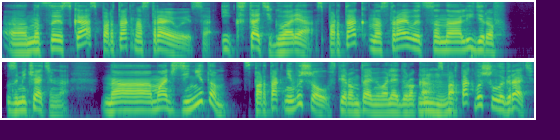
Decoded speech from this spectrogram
э, на ЦСКА Спартак настраивается. И, кстати говоря, Спартак настраивается на лидеров замечательно. На матч с «Зенитом» Спартак не вышел в первом тайме валяй дурака. Угу. Спартак вышел играть.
